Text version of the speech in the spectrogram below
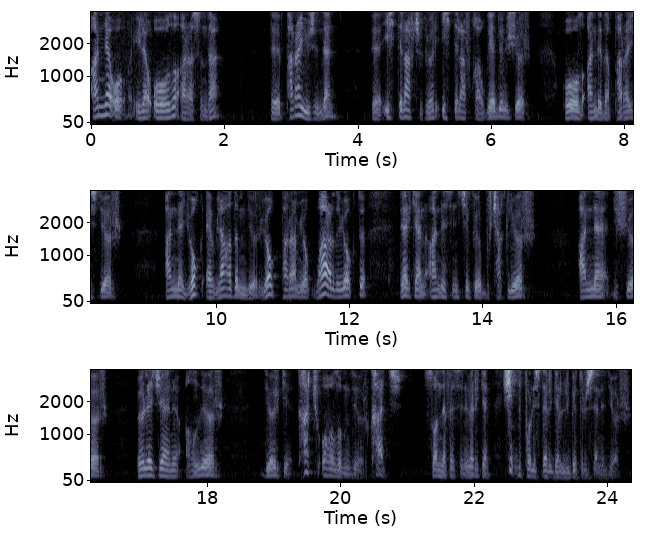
anne o ile oğlu arasında e, para yüzünden e, ihtilaf çıkıyor. İhtilaf kavgaya dönüşüyor. Oğul anneden para istiyor. Anne yok evladım diyor. Yok param yok. Vardı yoktu. Derken annesini çekiyor bıçaklıyor. Anne düşüyor. Öleceğini anlıyor. Diyor ki kaç oğlum diyor. Kaç. Son nefesini verirken şimdi polisler gelir götürür seni diyor.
